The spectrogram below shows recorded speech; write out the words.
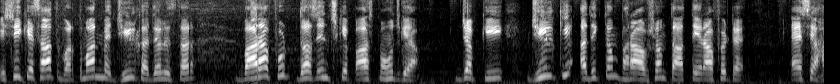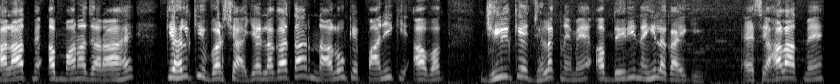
इसी के साथ वर्तमान में झील का जल स्तर 12 फुट 10 इंच के पास पहुँच गया, जबकि झील की अधिकतम भराव क्षमता तेरह फीट है। ऐसे हालात में अब माना जा रहा है कि हल्की वर्षा या लगातार नालों के पानी की आवक झील के झलकने में अब देरी नहीं लगाएगी। ऐसे हालात में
